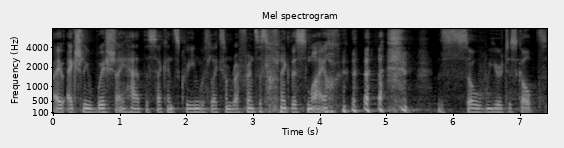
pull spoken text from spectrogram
I actually wish I had the second screen with like some references of like this smile. It's so weird to sculpt.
